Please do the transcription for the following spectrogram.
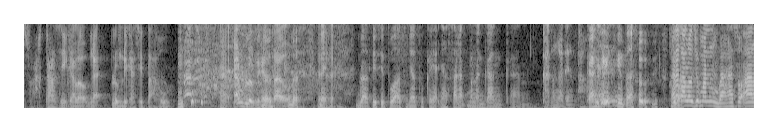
masuk akal sih kalau nggak belum dikasih tahu. kan belum dikasih tahu. Nih, berarti situasinya tuh kayaknya sangat menegangkan. Karena nggak ada yang tahu. Karena ada yang tahu. Karena kalau cuma membahas soal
